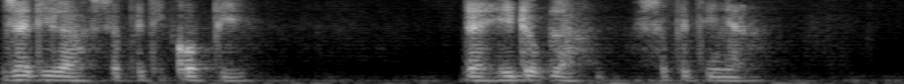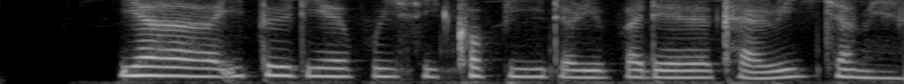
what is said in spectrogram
Jadilah seperti kopi dan hiduplah sepertinya. Ya, itu dia puisi kopi daripada Kari Jamil.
